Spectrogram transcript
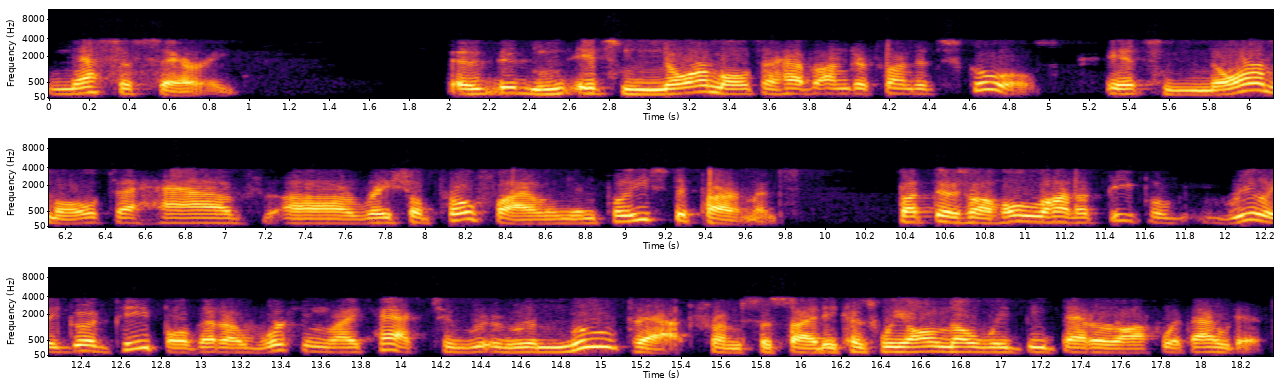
necessary. It's normal to have underfunded schools. It's normal to have uh, racial profiling in police departments. But there's a whole lot of people, really good people, that are working like heck to re- remove that from society because we all know we'd be better off without it.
